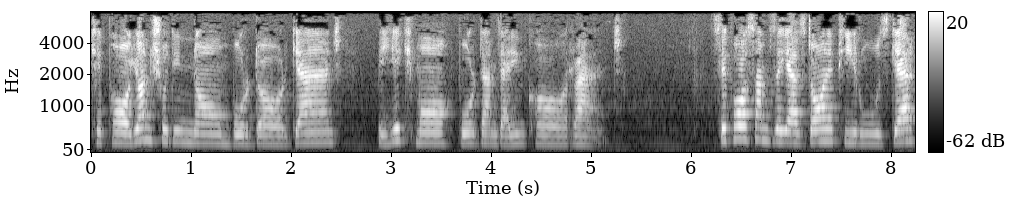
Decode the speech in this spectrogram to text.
که پایان شد این نام بردار گنج به یک ماه بردم در این کار رنج. سپاسم ز یزدان پیروزگر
